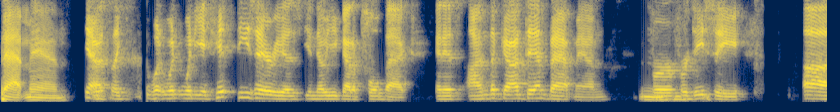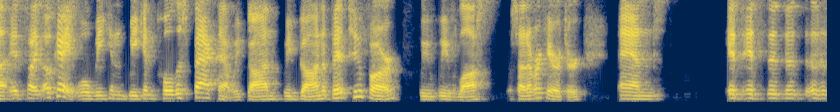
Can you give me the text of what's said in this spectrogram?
Batman. yeah, it's like when, when when you hit these areas, you know you got to pull back, and it's I'm the goddamn Batman for Mhm. for DC. Uh, it's like okay, well we can we can pull this back now. We've gone we've gone a bit too far. We've we've lost sight of our character, and it's it's the, the, the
